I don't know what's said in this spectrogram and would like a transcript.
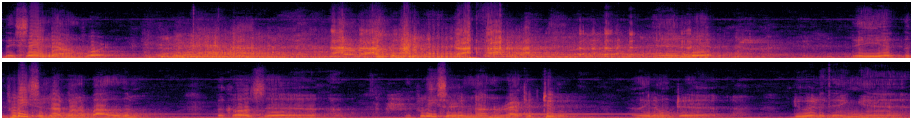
They sing down for it. And uh, the, uh, the police are not going to bother them because uh, the police are in on the racket too. They don't uh, do anything. Uh,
